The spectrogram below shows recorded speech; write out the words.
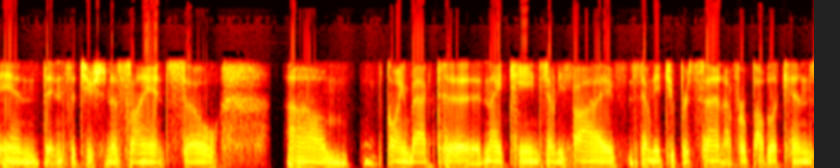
in the institution of science. So um, going back to 1975, 72% of Republicans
